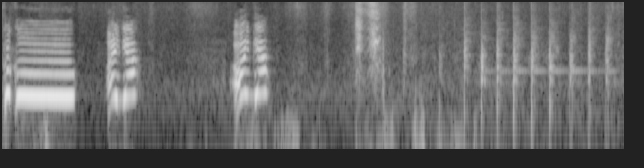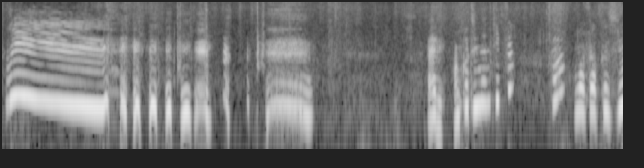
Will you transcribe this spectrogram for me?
Coucou Olga Olga Oui Allez, on continue un petit peu hein? On va faire plaisir.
